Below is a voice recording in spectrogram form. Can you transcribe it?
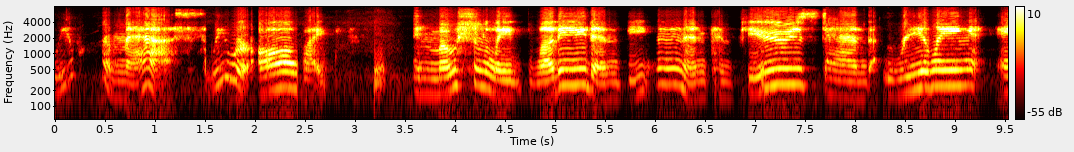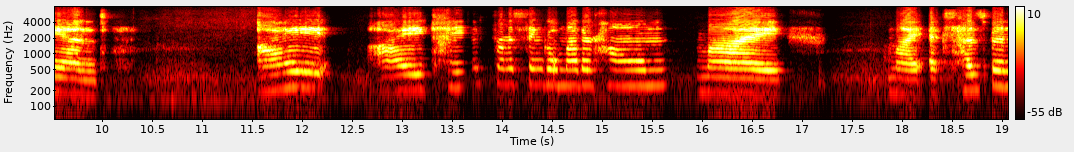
we were a mess. We were all like emotionally bloodied and beaten and confused and reeling. And I, I came from a single mother home. My my ex-husband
